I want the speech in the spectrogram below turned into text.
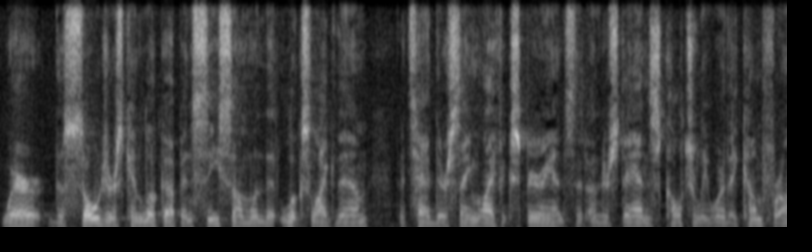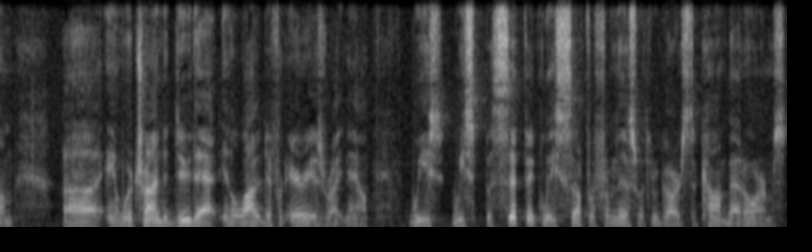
where the soldiers can look up and see someone that looks like them, that's had their same life experience, that understands culturally where they come from. Uh, and we're trying to do that in a lot of different areas right now we, we specifically suffer from this with regards to combat arms.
